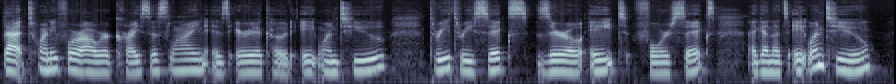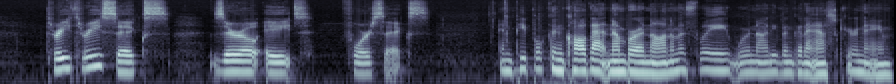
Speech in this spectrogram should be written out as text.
that 24 hour crisis line is area code 812 336 0846. Again, that's 812 336 0846. And people can call that number anonymously. We're not even going to ask your name.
